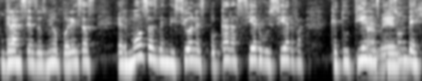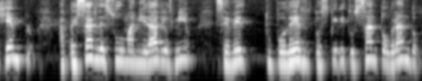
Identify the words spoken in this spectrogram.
Gracias, Dios mío, por esas hermosas bendiciones, por cada siervo y sierva que tú tienes, que son de ejemplo. A pesar de su humanidad, Dios mío, se ve tu poder, tu Espíritu Santo obrando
